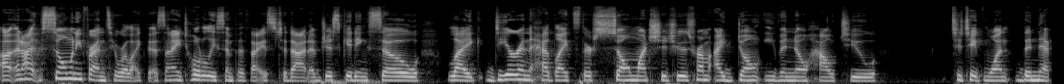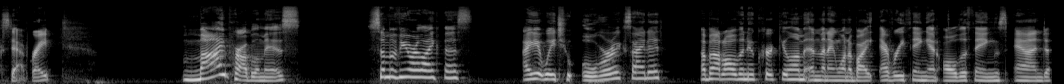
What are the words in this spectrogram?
Uh, and I have so many friends who are like this, and I totally sympathize to that of just getting so like deer in the headlights. There's so much to choose from. I don't even know how to to take one the next step, right? My problem is some of you are like this. I get way too overexcited about all the new curriculum and then I want to buy everything and all the things and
